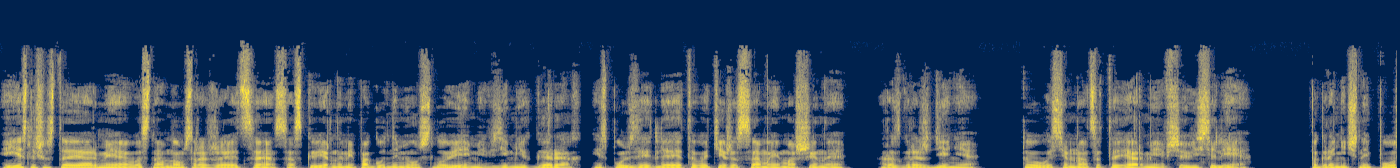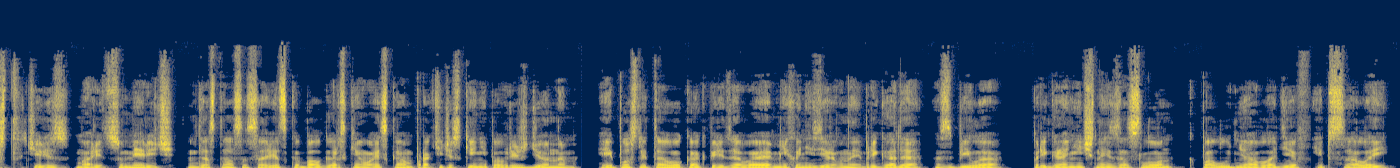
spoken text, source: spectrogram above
И если шестая армия в основном сражается со скверными погодными условиями в зимних горах, используя для этого те же самые машины разграждения, то у 18-й армии все веселее. Пограничный пост через Марицу-Мерич достался советско-болгарским войскам практически неповрежденным, и после того, как передовая механизированная бригада сбила приграничный заслон, к полудню овладев Ипсалой,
